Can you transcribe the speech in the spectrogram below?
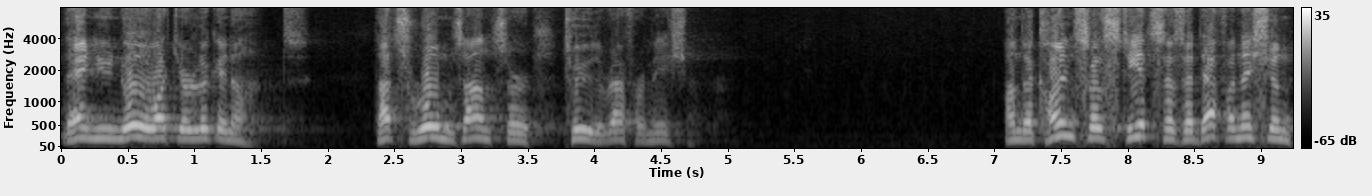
then you know what you're looking at. That's Rome's answer to the Reformation. And the council states as a definition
